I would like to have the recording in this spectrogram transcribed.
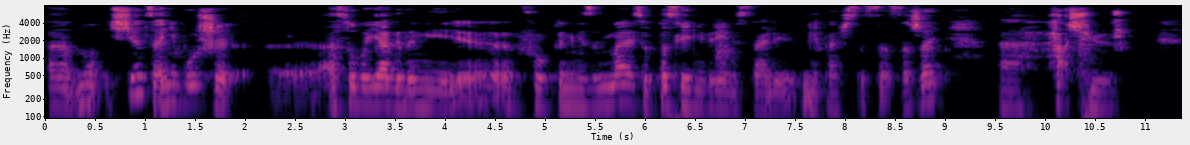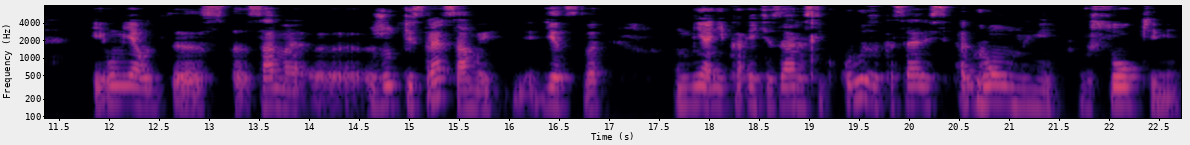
А, но ну, чеченцы, они больше э, особо ягодами, э, фруктами не занимались. Вот в последнее время стали, мне кажется, сажать. Э, хашюр. И у меня вот э, э, самый жуткий страх, самый детство, у меня они, эти заросли кукурузы касались огромными, высокими.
